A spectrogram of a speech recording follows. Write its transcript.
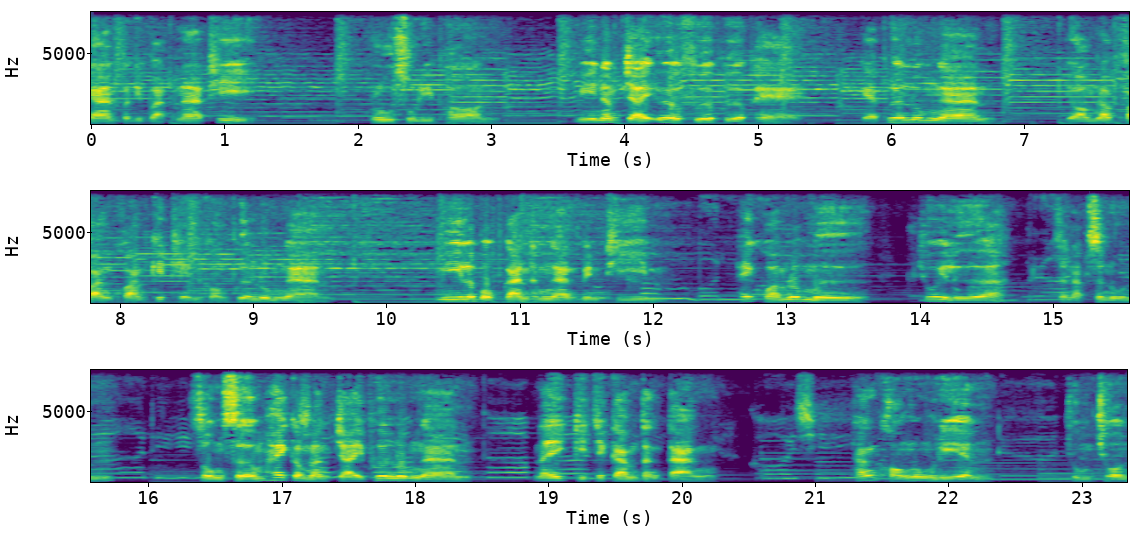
การปฏิบัติหน้าที่ ครูสุริพร มีน้ำใจเอื้อเฟื้อเผื่อแผ่ แก่เพื่อนร่วมงาน ยอมรับฟังความคิดเห็นของเพื่อนร่วมงาน มีระบบการทำงานเป็นทีม ให้ความร่วมมือ ช่วยเหลือ สนับสนุน ส่งเสริมให้กำลังใจเพื่อนร่วมงาน ในกิจกรรมต่างๆ ทั้งของโรงเรียน ชุมชน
